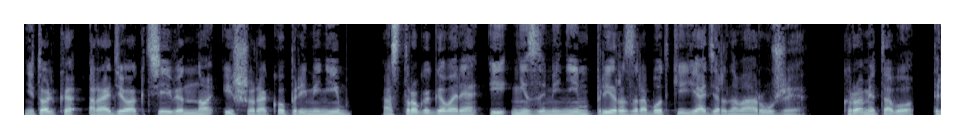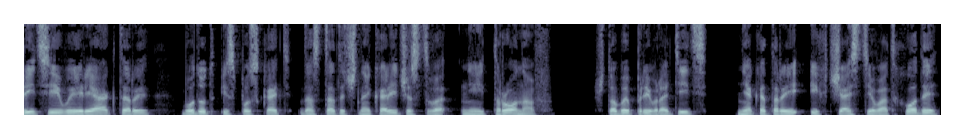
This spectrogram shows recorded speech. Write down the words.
не только радиоактивен, но и широко применим, а строго говоря и незаменим при разработке ядерного оружия. Кроме того, тритиевые реакторы будут испускать достаточное количество нейтронов, чтобы превратить некоторые их части в отходы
